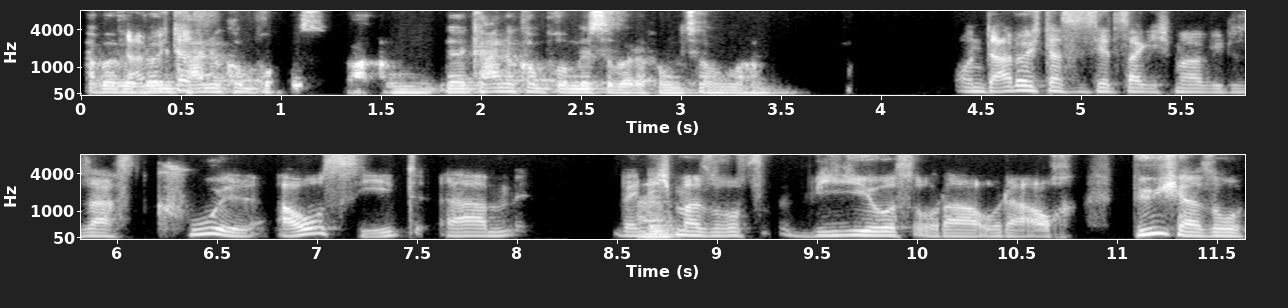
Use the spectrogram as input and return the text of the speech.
Aber wir dadurch, wollen keine Kompromisse machen, ne, keine Kompromisse bei der Funktion machen. Und dadurch, dass es jetzt, sage ich mal, wie du sagst, cool aussieht, ähm, wenn ja. ich mal so Videos oder, oder auch Bücher so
